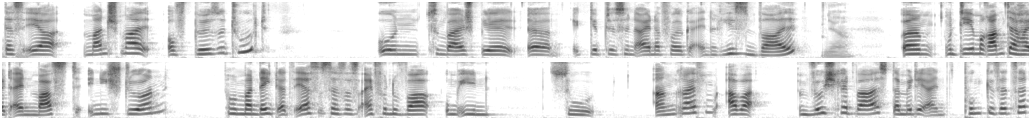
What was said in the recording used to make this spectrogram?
dass Okay. er manchmal auf böse tut. Und zum Beispiel äh, gibt es in einer Folge einen Riesenwal. Ja. Ähm, und dem rammt er halt einen Mast in die Stirn. Und man denkt als erstes, dass das einfach nur war, um ihn zu angreifen. Aber in Wirklichkeit war es, damit er einen Punkt gesetzt hat,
